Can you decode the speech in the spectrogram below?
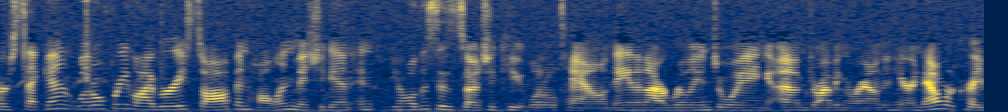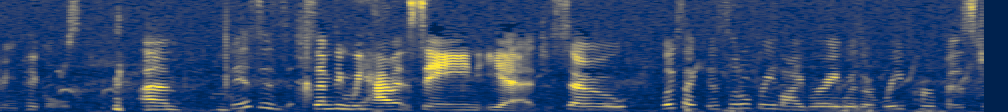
our second Little Free Library stop in Holland, Michigan. And y'all, this is such a cute little town. Nan and I are really enjoying um, driving around in here. And now we're craving pickles. Um, this is something we haven't seen yet. So looks like this Little Free Library was a repurposed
